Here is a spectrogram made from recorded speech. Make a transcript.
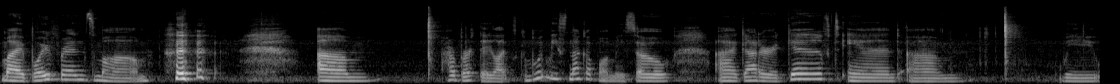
my boyfriend's mom, um, her birthday like completely snuck up on me. So I got her a gift and um, we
